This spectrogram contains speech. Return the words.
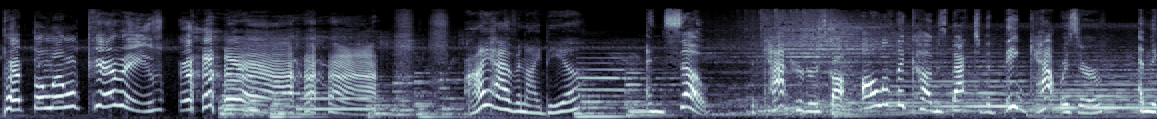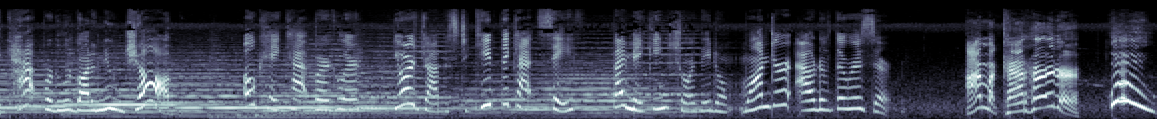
pet the little kitties. I have an idea. And so, the cat herders got all of the cubs back to the big cat reserve, and the cat burglar got a new job. Okay, cat burglar. Your job is to keep the cats safe by making sure they don't wander out of the reserve. I'm a cat herder. Woo!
